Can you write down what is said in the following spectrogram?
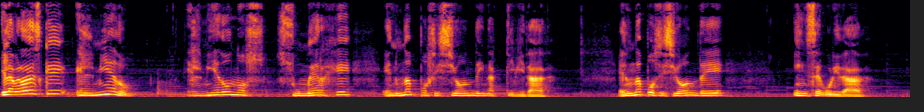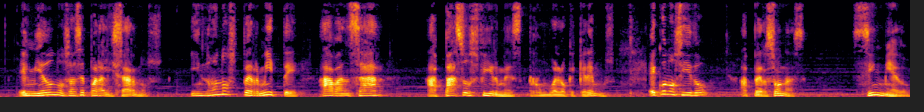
Y la verdad es que el miedo, el miedo nos sumerge en una posición de inactividad, en una posición de inseguridad. El miedo nos hace paralizarnos y no nos permite avanzar a pasos firmes rumbo a lo que queremos. He conocido a personas sin miedo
